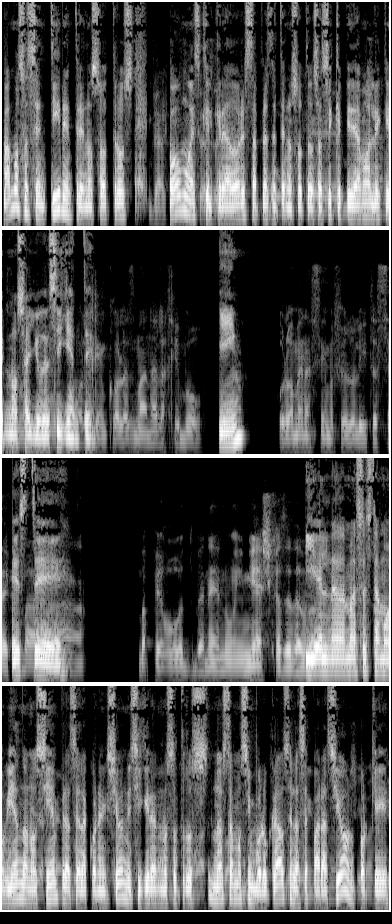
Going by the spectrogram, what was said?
vamos a sentir entre nosotros cómo es que el Creador está presente en nosotros. Así que pidámosle que nos ayude. Siguiente. Y este y él nada más está moviéndonos siempre hacia la conexión, ni siquiera nosotros no estamos involucrados en la separación, porque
